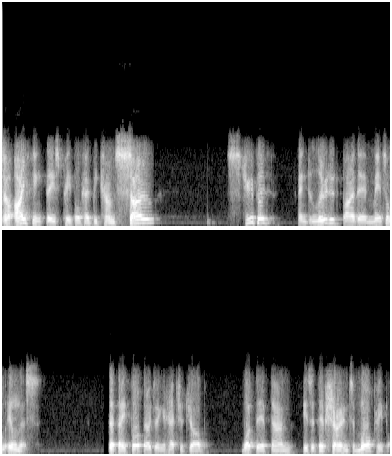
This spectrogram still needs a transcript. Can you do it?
So I think these people have become so stupid and deluded by their mental illness that they thought they were doing a hatchet job. What they've done is that they've shown to more people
